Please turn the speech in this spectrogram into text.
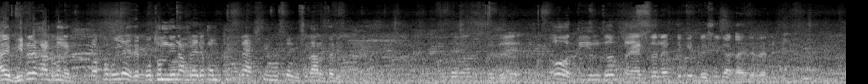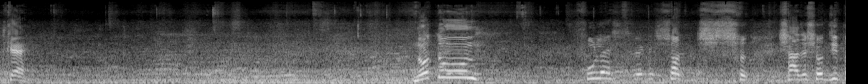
আমি ভিতরে কাটবো না। কথা বলে যে প্রথম দিন আমরা এরকম চিত্রে আসছি বুঝতে গেছি তাড়াতাড়ি। ও তিনজন তো একজনের টিকিট বেশি কাটাই দেবেন কে? নতুন ফুলে সাজে সজ্জিত।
